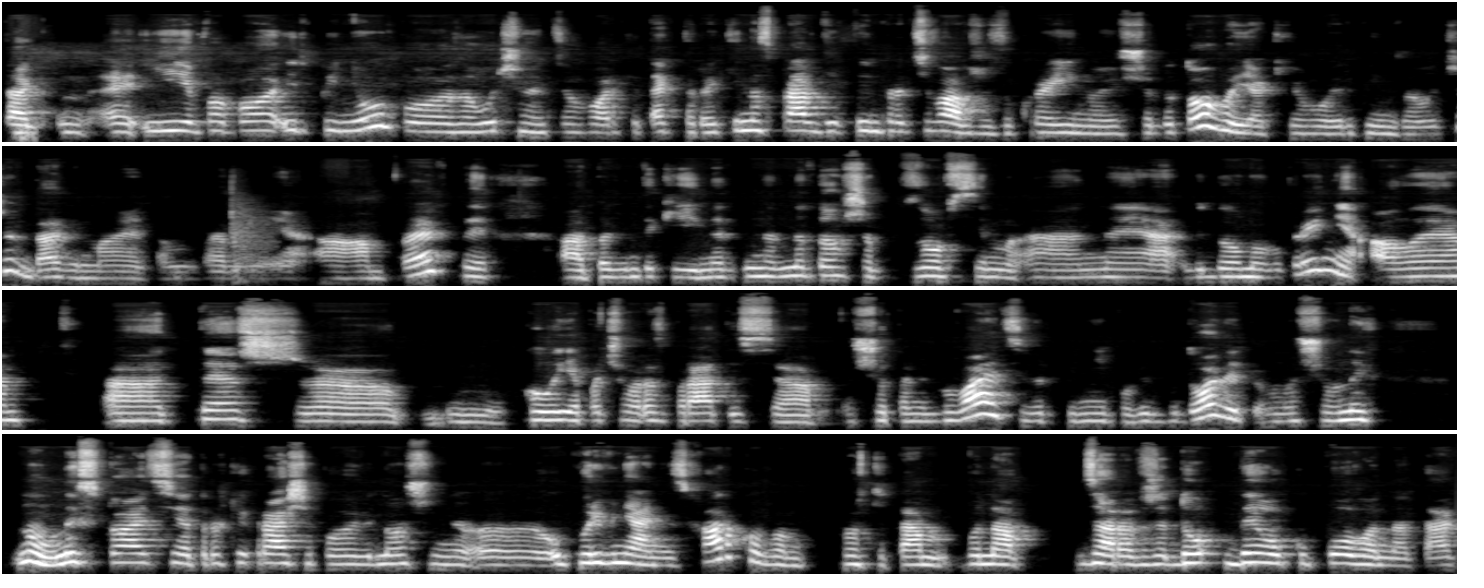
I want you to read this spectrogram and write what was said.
Так, е, і по, Ірпіню, по залученню цього архітектора, який насправді він працював вже з Україною ще до того, як його Ірпінь залучив, да, він має там певні а, проекти, а то він такий не, не, не то, щоб зовсім а, не відомий в Україні, але а, теж а, коли я почала розбиратися, що там відбувається в Ірпіні по відбудові, тому що в них ну, у них ситуація трохи краще по відношенню е, у порівнянні з Харковом. Просто там вона зараз вже до деокупована так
